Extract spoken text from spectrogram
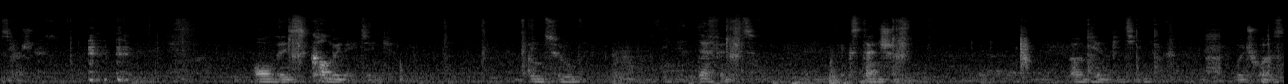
discussions. All this culminating into the indefinite extension of the NPT, which was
